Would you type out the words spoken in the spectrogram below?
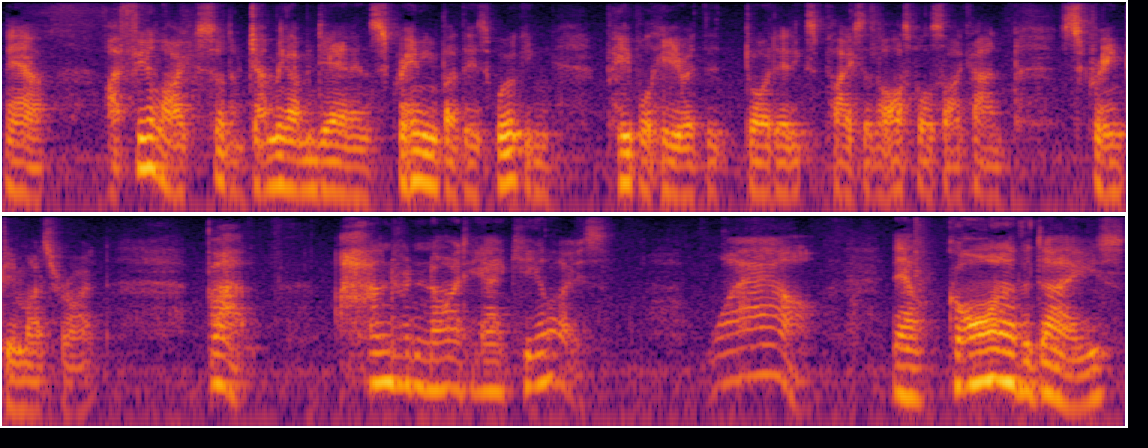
Now, I feel like sort of jumping up and down and screaming, but there's working people here at the dietetics place at the hospital, so I can't scream too much, right? But 198 kilos. Wow. Now, gone are the days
